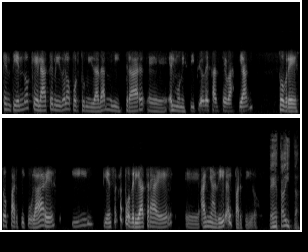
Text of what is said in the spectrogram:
entiendo que él ha tenido la oportunidad de administrar eh, el municipio de San Sebastián sobre esos particulares y pienso que podría traer, eh, añadir al partido. ¿Es estadista?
